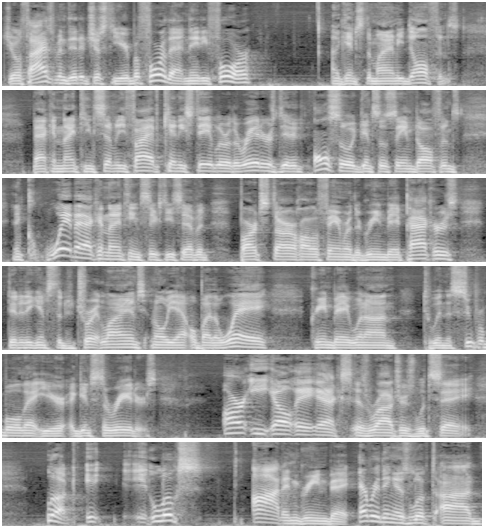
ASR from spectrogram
Joe Theismann did it just the year before that in 84 against the Miami Dolphins. Back in 1975, Kenny Stabler of the Raiders did it also against those same Dolphins. And way back in 1967, Bart Starr, Hall of Famer of the Green Bay Packers, did it against the Detroit Lions. And oh, yeah, oh, by the way, Green Bay went on to win the Super Bowl that year against the Raiders. R E L A X, as Rodgers would say. Look, it, it looks odd in Green Bay. Everything has looked odd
